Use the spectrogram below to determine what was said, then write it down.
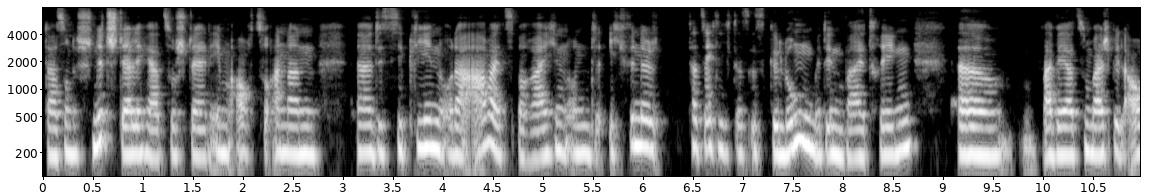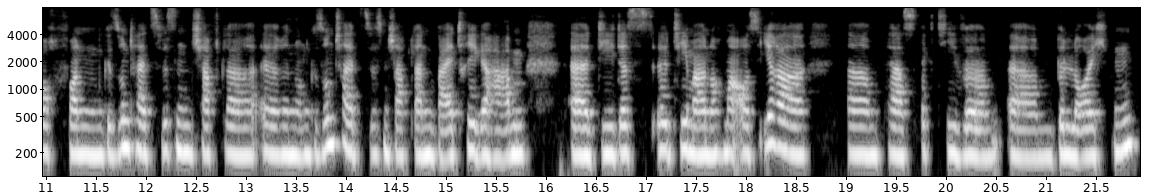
da so eine Schnittstelle herzustellen, eben auch zu anderen äh, Disziplinen oder Arbeitsbereichen. Und ich finde tatsächlich, das ist gelungen mit den Beiträgen, weil wir ja zum Beispiel auch von Gesundheitswissenschaftlerinnen und Gesundheitswissenschaftlern Beiträge haben, äh, die das äh, Thema nochmal aus ihrer ähm, Perspektive ähm, beleuchten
